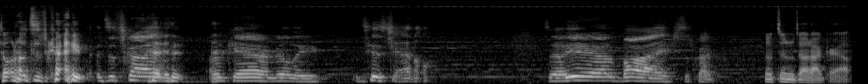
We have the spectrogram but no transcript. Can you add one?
Don't unsubscribe! and subscribe. I don't care really. It's his channel. So yeah, bye. Subscribe. Neptune the Dothacker out.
